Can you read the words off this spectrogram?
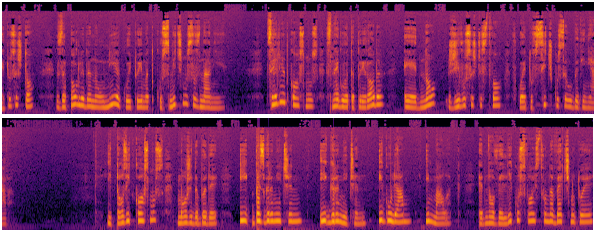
Ето защо, за погледа на уния, които имат космично съзнание, целият космос с неговата природа е едно живо същество, в което всичко се обединява. И този космос може да бъде и безграничен, и граничен, и голям, и малък. Едно велико свойство на вечното е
